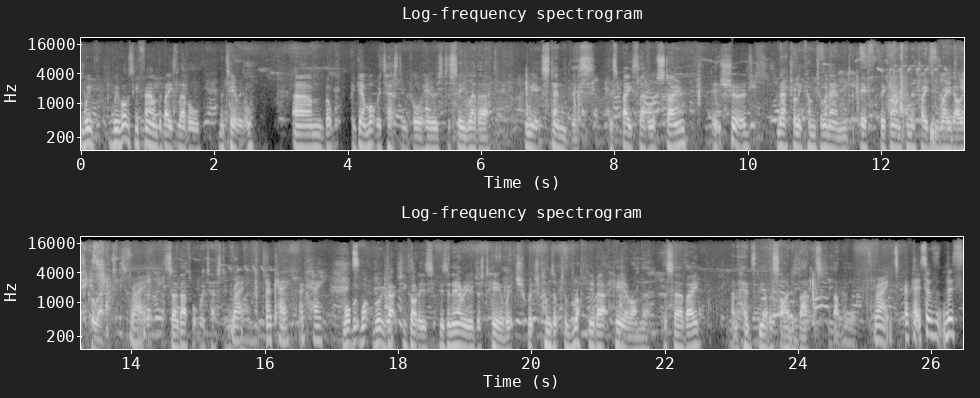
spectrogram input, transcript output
we've we've obviously found the base level material. Um, but again, what we're testing for here is to see whether when we extend this, this base level of stone, it should naturally come to an end if the ground penetrating radar is correct. Right. So that's what we're testing at the Right. moment. Okay. Okay. What, we, what we've actually got is, is an area just here which, which comes up to roughly about here on the, the survey and heads the other side of that, that wall. Right. Okay. So there's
